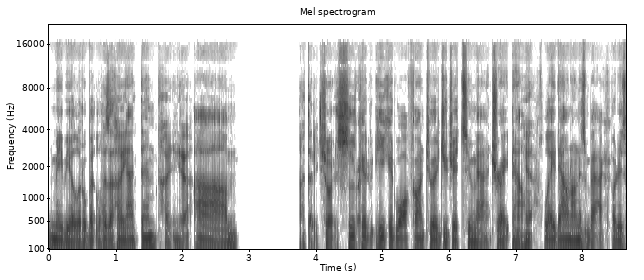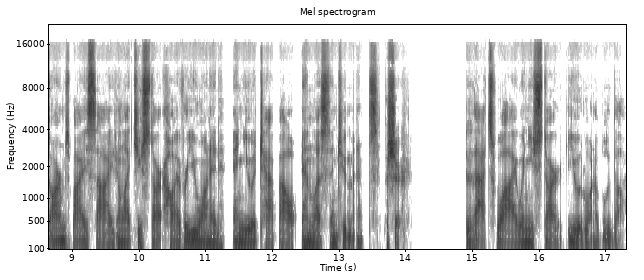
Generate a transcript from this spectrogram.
maybe a little bit less than height. that then. Height, Yeah. Um, I thought he's short. he could he could walk onto a jujitsu match right now, Yeah. lay down on his back, put his arms by his side, and let you start however you wanted, and you would tap out in less than two minutes. For sure. That's why when you start, you would want a blue belt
